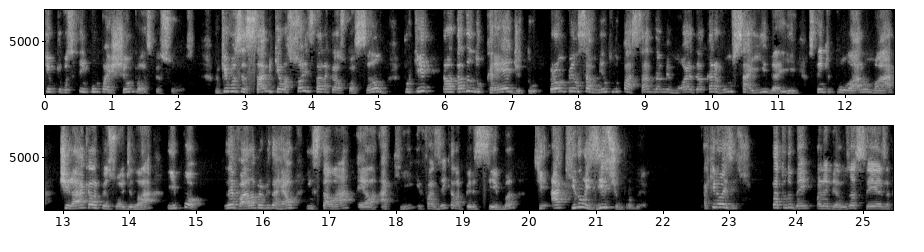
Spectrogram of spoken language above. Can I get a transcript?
porque, porque você tem compaixão pelas pessoas. Porque você sabe que ela só está naquela situação porque ela está dando crédito para um pensamento do passado, da memória dela. Cara, vamos sair daí. Você tem que pular no mar, tirar aquela pessoa de lá e, pô, levar ela para a vida real, instalar ela aqui e fazer que ela perceba que aqui não existe um problema. Aqui não existe. Tá tudo bem. Olha ali a luz acesa,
